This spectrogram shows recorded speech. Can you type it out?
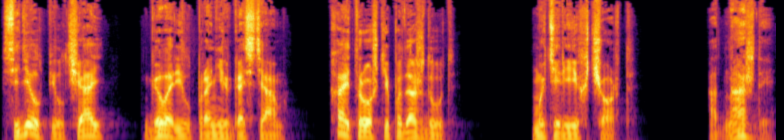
сидел, пил чай, говорил про них гостям. Хай трошки подождут. Матери их черт. Однажды,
